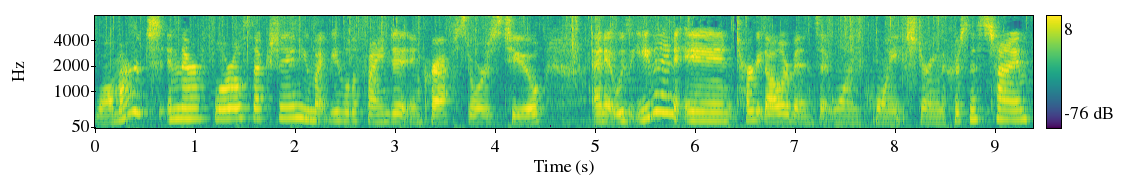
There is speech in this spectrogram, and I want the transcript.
Walmart in their floral section. You might be able to find it in craft stores too. And it was even in Target dollar bins at one point during the Christmas time.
